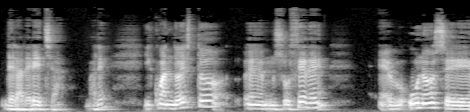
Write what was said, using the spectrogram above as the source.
de la derecha, ¿vale? Y cuando esto em, sucede, eh, uno se,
